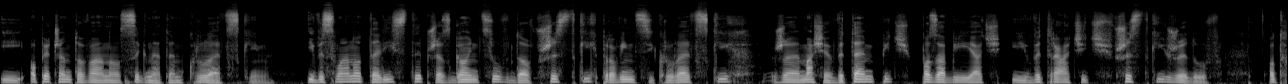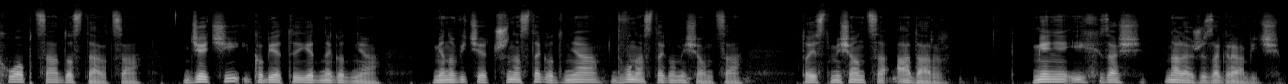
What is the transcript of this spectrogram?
i opieczętowano sygnetem królewskim. I wysłano te listy przez gońców do wszystkich prowincji królewskich, że ma się wytępić, pozabijać i wytracić wszystkich Żydów, od chłopca do starca, dzieci i kobiety jednego dnia, mianowicie trzynastego dnia dwunastego miesiąca, to jest miesiąca Adar. Mienie ich zaś należy zagrabić.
